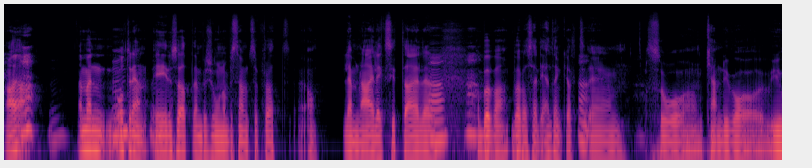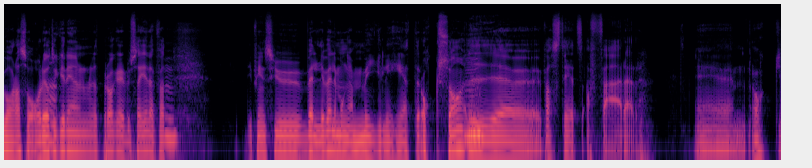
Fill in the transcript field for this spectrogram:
Ja, ja. Mm. Men Mm. återigen, är det så att en person har bestämt sig för att ja, lämna eller exita eller Ja. och behöva, behöva sälja helt enkelt, Ja. eh, så kan det ju vara, ju vara så. Och jag Ja. tycker det är en rätt bra grej du säger där, för att Mm. det finns ju väldigt, väldigt många möjligheter också Mm. i eh, fastighetsaffärer. Eh, och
